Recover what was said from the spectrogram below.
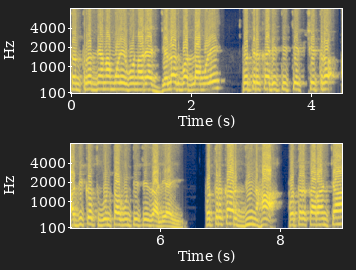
तंत्रज्ञानामुळे होणाऱ्या जलद बदलामुळे पत्रकारितेचे क्षेत्र अधिकच गुंतागुंतीचे झाले आहे. पत्रकार दिन हा पत्रकारांच्या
